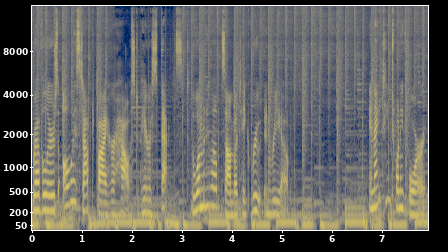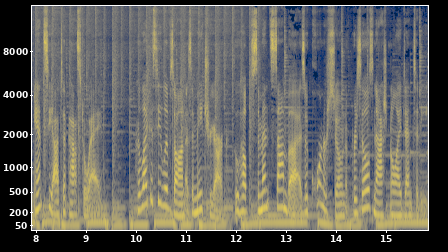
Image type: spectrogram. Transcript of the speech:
revelers always stopped by her house to pay respects to the woman who helped samba take root in Rio. In 1924, Ciata passed away. Her legacy lives on as a matriarch who helped cement samba as a cornerstone of Brazil's national identity.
